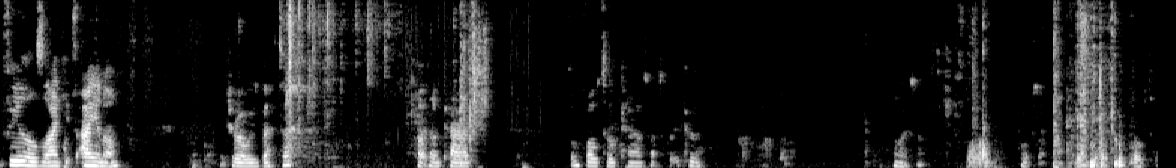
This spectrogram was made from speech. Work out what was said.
It feels like it's iron on, which are always better. Like on card. Some photo card, that's pretty cool. Oh, it's not. Oh, What's that? Photo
